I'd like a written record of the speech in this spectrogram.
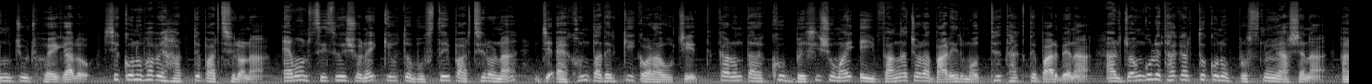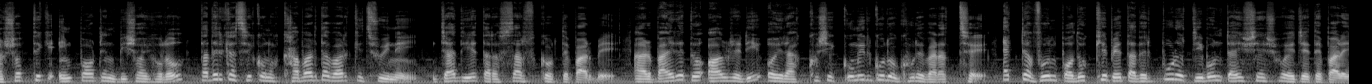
ইনচুট হয়ে গেল। সে কোনোভাবে হাঁটতে পারছিল না। এমন সিচুয়েশনে কেউ তো বুঝতেই পারছিল না যে এখন তাদের কি করা উচিত, কারণ তারা খুব বেশি সময় এই ভাঙাচোরা বাড়ির মধ্যে থাকতে পারবে না। আর জঙ্গলে থাকার তো কোনো প্রশ্নই আসে না। আর সব থেকে ইম্পর্টেন্ট বিষয় হলো, তাদের কাছে কোনো খাবার দাবার কিছুই নেই, যা দিয়ে তারা সার্ভ করতে পারবে। আর বাইরে তো অলরেডি ওই রাক্ষসী কুমিরগুলো ঘুরে বেড়াচ্ছে। একটা ভুল পদক্ষেপে তাদের পুরো জীবনটাই শেষ হয়ে যেতে পারে।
